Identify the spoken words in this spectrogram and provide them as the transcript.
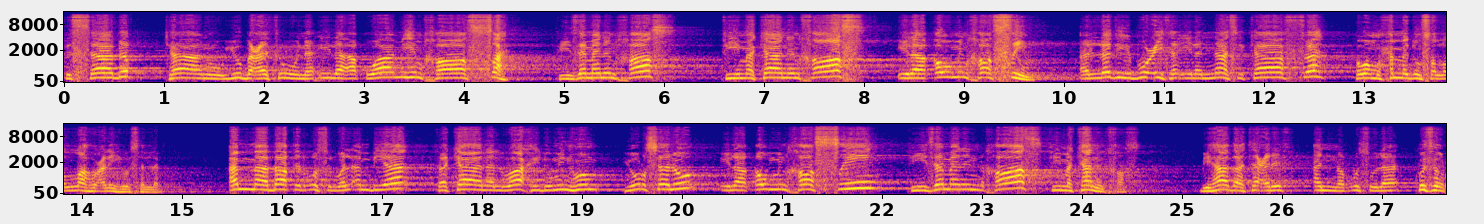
في السابق كانوا يبعثون إلى أقوامهم خاصة في زمن خاص في مكان خاص إلى قوم خاصين. الذي بعث إلى الناس كافة هو محمد صلى الله عليه وسلم. أما باقي الرسل والأنبياء فكان الواحد منهم يرسل إلى قوم خاصين في زمن خاص في مكان خاص. بهذا تعرف أن الرسل كثر.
